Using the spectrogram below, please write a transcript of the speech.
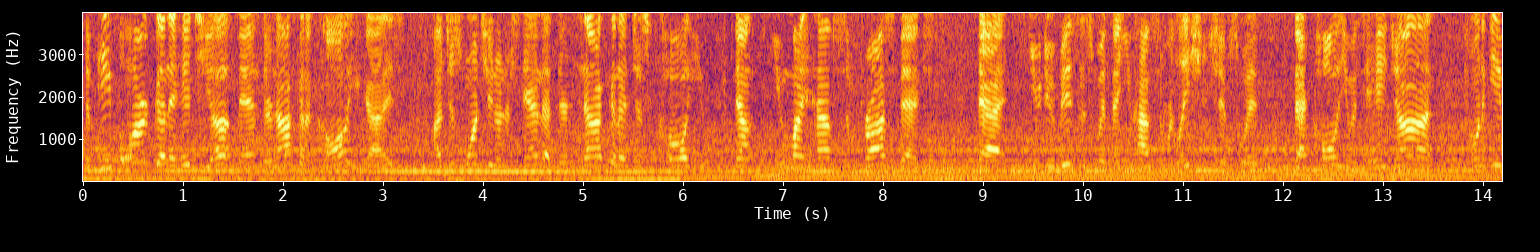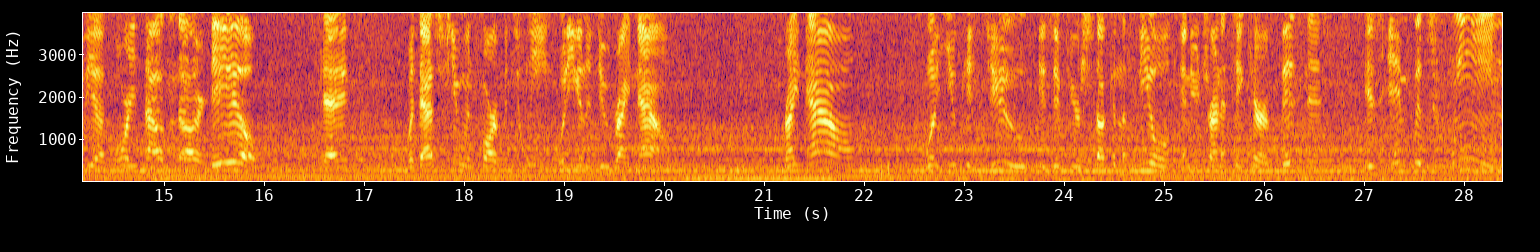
The people aren't going to hit you up, man. They're not going to call you guys. I just want you to understand that they're not going to just call you. Now, you might have some prospects that you do business with, that you have some relationships with, that call you and say, hey, John, I want to give you a $40,000 deal. Okay? But that's few and far between. What are you going to do right now? Right now, what you can do is if you're stuck in the field and you're trying to take care of business, is in between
